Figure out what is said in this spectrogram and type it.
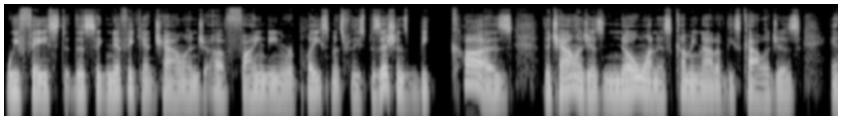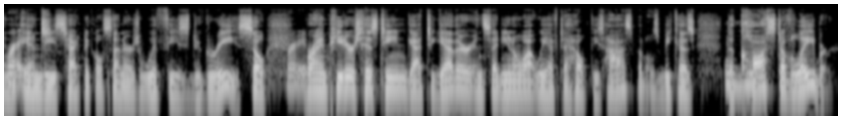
we faced the significant challenge of finding replacements for these positions because the challenge is no one is coming out of these colleges and, and these technical centers with these degrees. So. Brian Peters, his team got together and said, you know what, we have to help these hospitals because the Mm-hmm. cost of labor.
